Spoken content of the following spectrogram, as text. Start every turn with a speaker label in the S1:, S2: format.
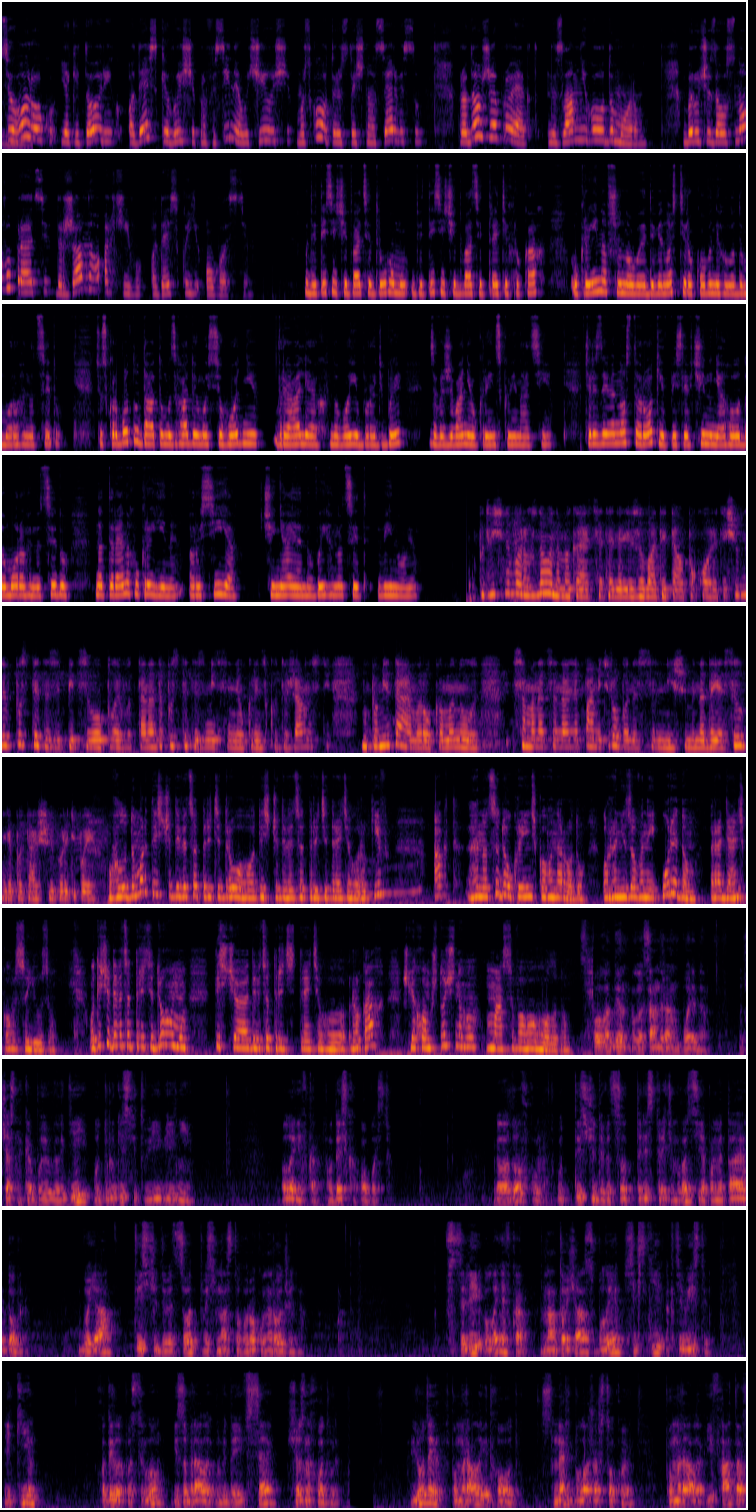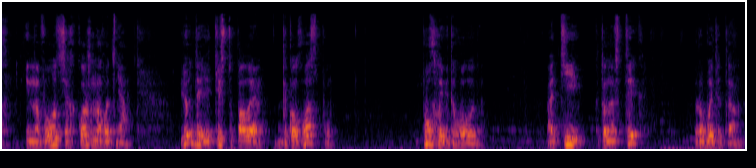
S1: Цього року, як і той рік, Одеське вище професійне училище морського туристичного сервісу продовжує проект Незламні голодомором, беручи за основу праці Державного архіву Одеської області.
S2: У 2022-2023 роках Україна вшановує 90-ті роковини голодомору геноциду. Цю скорботну дату ми згадуємо сьогодні в реаліях нової боротьби за виживання української нації. Через 90 років після вчинення голодомору геноциду на теренах України Росія вчиняє новий геноцид війною.
S3: Подвічний ворог знову намагається аналізувати та упокорити, щоб не впустити за під свого впливу та не допустити зміцнення української державності. Ми пам'ятаємо роки минуле. Сама національна пам'ять робить нас сильнішими, надає сил для подальшої боротьби.
S4: Голодомор 1932-1933 років акт геноциду українського народу, організований урядом Радянського Союзу. У 1932-1933 роках шляхом штучного масового голоду.
S5: Спогади Олександра Боряда, учасника бойових дій у Другій світовій війні. Оленівка, Одеська область. Голодовку у 1933 році я пам'ятаю добре, бо я 1918 року народження. В селі Оленівка на той час були сільські активісти, які ходили по селу і забрали у людей все, що знаходили. Люди помирали від голоду. Смерть була жорстокою. Помирали і в хатах, і на вулицях кожного дня. Люди, які вступали до колгоспу, пухли від голоду. А ті, хто не встиг робити там,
